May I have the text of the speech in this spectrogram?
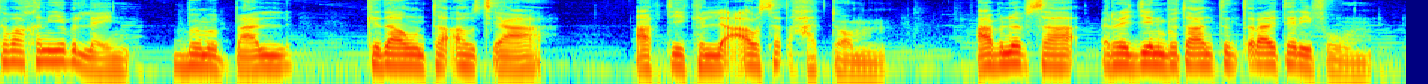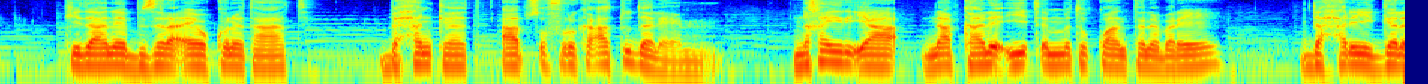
ከባኽን የብለይን። ብምባል ክዳውንታ ኣውፅያ ኣብቲ ክልዓው ሰጥሓቶም ኣብ ነብሳ ረጅን ቡታንትን ጥራይ ተሪፉ። ኪዳነ ብዝረአዮ ኩነታት ብሕንከት ኣብ ጽፍሩ ከኣቱ ደለየ ንኸይርእያ ናብ ካልእ ይጥምት እኳ እንተነበረ ድሕሪ ገለ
